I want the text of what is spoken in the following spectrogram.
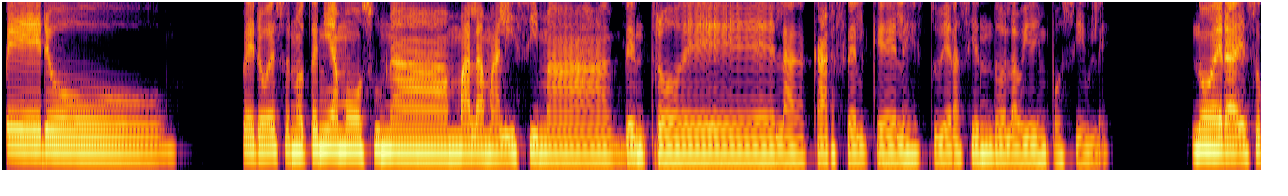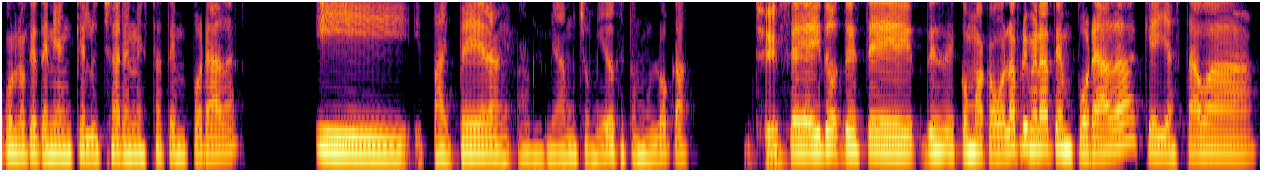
Pero, pero eso, no teníamos una mala malísima dentro de la cárcel que les estuviera haciendo la vida imposible. No era eso con lo que tenían que luchar en esta temporada. Y Piper, a- a mí me da mucho miedo, que está muy loca. Sí. Se ha ido desde, desde como acabó la primera temporada, que ya estaba,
